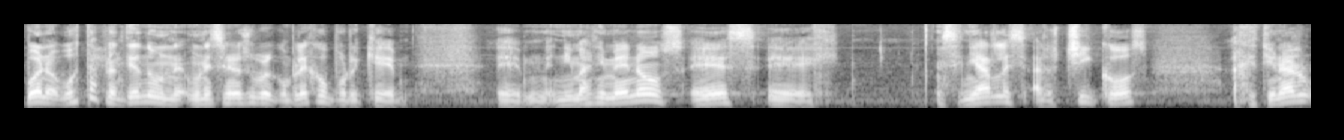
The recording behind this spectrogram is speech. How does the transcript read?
Bueno, vos estás planteando un, escenario súper complejo porque eh, ni más ni menos es eh, enseñarles a los chicos a gestionar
